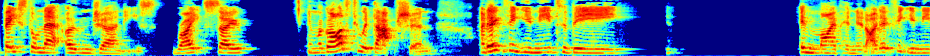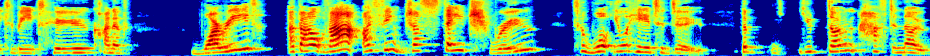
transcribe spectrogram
based on their own journeys right? So in regards to adaptation i don't think you need to be in my opinion i don't think you need to be too kind of worried about that. I think just stay true to what you're here to do the, you don't have to know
